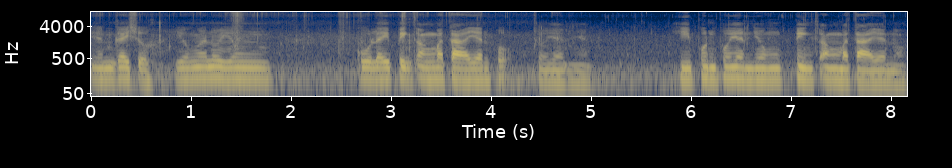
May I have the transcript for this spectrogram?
Yan guys oh. Yung ano yung kulay pink ang mata yan po. So yan yan. Hipon po yan yung pink ang mata yan oh.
